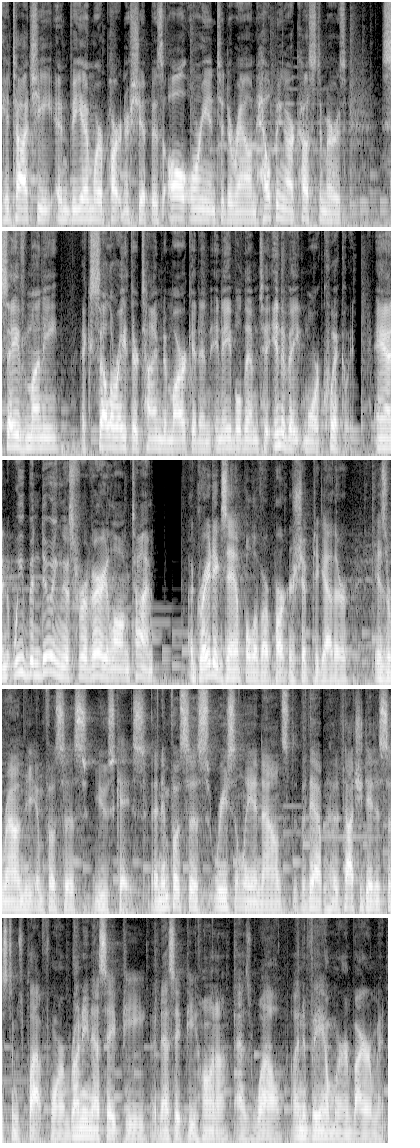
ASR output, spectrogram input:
Hitachi, and VMware partnership is all oriented around helping our customers save money, accelerate their time to market, and enable them to innovate more quickly. And we've been doing this for a very long time. A great example of our partnership together is around the Infosys use case. And Infosys recently announced that they have a Hitachi Data Systems platform running SAP and SAP HANA as well in a VMware environment.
